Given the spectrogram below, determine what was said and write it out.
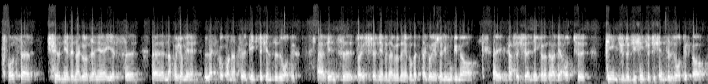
W Polsce średnie wynagrodzenie jest na poziomie lekko ponad 5 tysięcy złotych. Więc to jest średnie wynagrodzenie. Wobec tego, jeżeli mówimy o klasie średniej, która zarabia od 5 do 10 tysięcy złotych, to,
